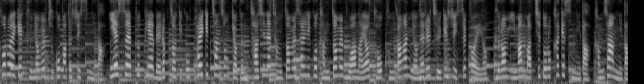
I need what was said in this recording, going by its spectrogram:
서로에게 균형을 주고받을 수 있습니다. ESFP의 매력적이고 활기찬 성격은 자신의 장점을 살리고 단점을 보완하여 더욱 건강한 연애를 즐길 수 있을 거예요. 그럼 이만 마치도록 하겠습니다. 감사합니다.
